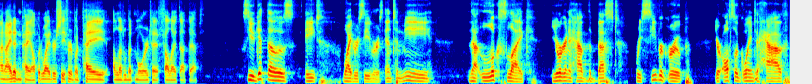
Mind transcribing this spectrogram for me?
And I didn't pay up at wide receiver, but pay a little bit more to fill out that depth. So you get those eight wide receivers, and to me, that looks like you're going to have the best receiver group. You're also going to have,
